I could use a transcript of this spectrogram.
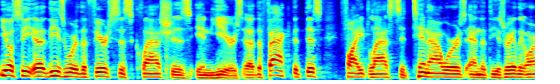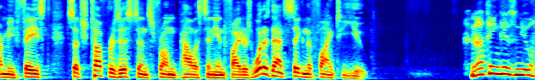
Yossi, uh, these were the fiercest clashes in years. Uh, the fact that this fight lasted 10 hours and that the Israeli army faced such tough resistance from Palestinian fighters, what does that signify to you? Nothing is new.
